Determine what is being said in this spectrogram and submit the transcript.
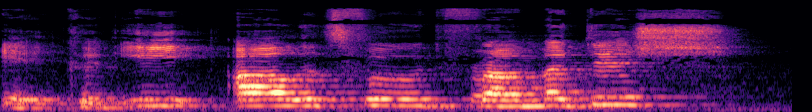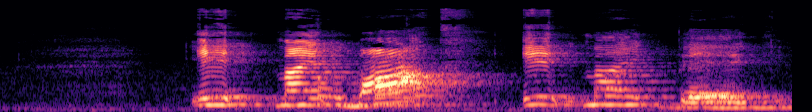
It could eat all its food from a dish. It might mock, it might beg,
